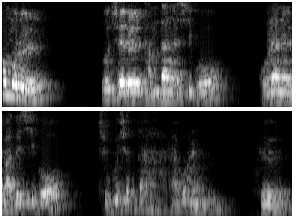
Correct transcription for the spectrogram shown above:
허물을 또 죄를 담당하시고 고난을 받으시고 죽으셨다라고 하는 그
